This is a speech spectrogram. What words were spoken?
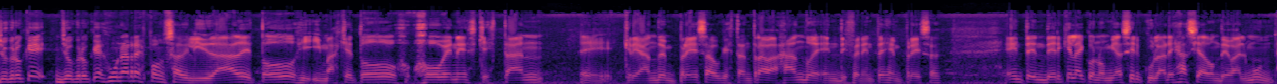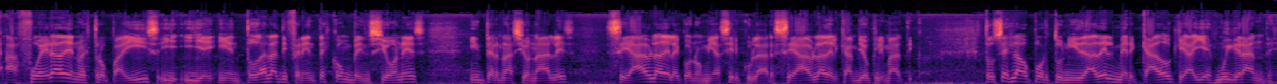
Yo creo que, yo creo que es una responsabilidad de todos y, más que todos jóvenes que están eh, creando empresas o que están trabajando en diferentes empresas entender que la economía circular es hacia donde va el mundo. Afuera de nuestro país y, y, en todas las diferentes convenciones internacionales se habla de la economía circular, se habla del cambio climático. Entonces la oportunidad del mercado que hay es muy grande.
